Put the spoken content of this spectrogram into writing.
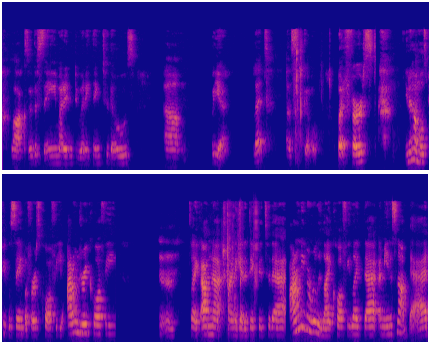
locs are the same. I didn't do anything to those. Um, but yeah, let us go. But first, you know how most people say, but first coffee. I don't drink coffee. Mm-mm. Like, I'm not trying to get addicted to that. I don't even really like coffee like that. I mean, it's not bad.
